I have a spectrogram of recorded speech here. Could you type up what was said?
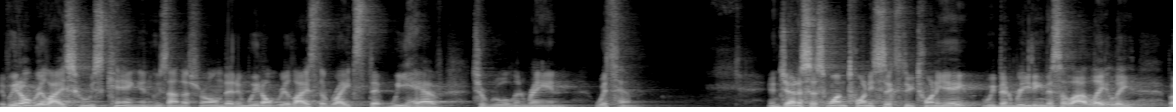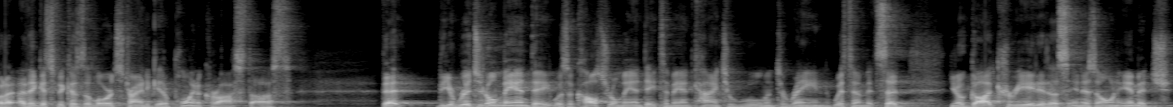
If we don't realize who's king and who's on the throne, then we don't realize the rights that we have to rule and reign with him. In Genesis 1 26 through 28, we've been reading this a lot lately, but I think it's because the Lord's trying to get a point across to us that the original mandate was a cultural mandate to mankind to rule and to reign with him. It said, you know, God created us in his own image.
